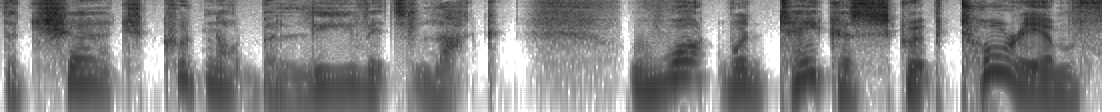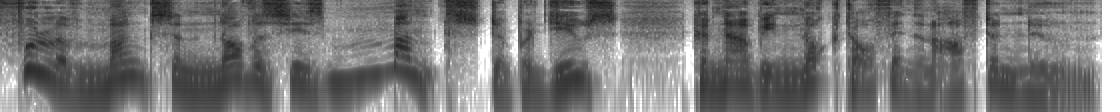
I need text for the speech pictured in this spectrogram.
The church could not believe its luck. What would take a scriptorium full of monks and novices months to produce could now be knocked off in an afternoon.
